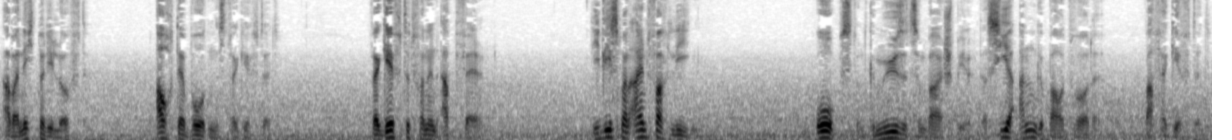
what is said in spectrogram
Aber nicht nur die Luft. Auch der Boden ist vergiftet. Vergiftet von den Abfällen. Die ließ man einfach liegen. Obst und Gemüse zum Beispiel, das hier angebaut wurde, war vergiftet.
